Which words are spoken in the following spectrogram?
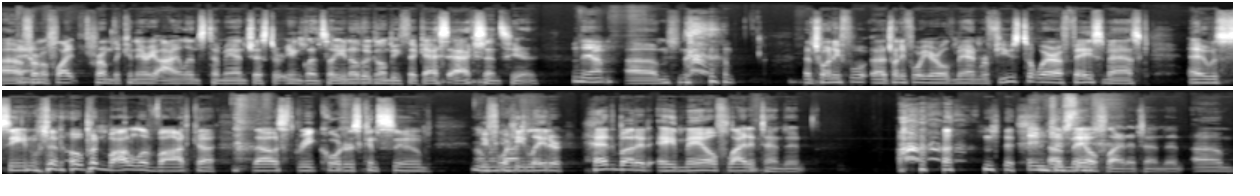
uh, from a flight from the Canary Islands to Manchester, England. So you know they're going to be thick ass accents here. Yeah. Um, a 24 uh, 24 year old man refused to wear a face mask and was seen with an open bottle of vodka that was three quarters consumed Oh before he later headbutted a male flight attendant. a male flight attendant. Um,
